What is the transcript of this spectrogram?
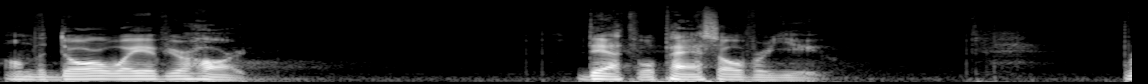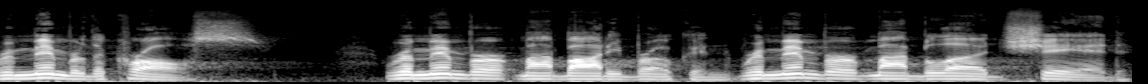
on the doorway of your heart, death will pass over you. Remember the cross. Remember my body broken. Remember my blood shed.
